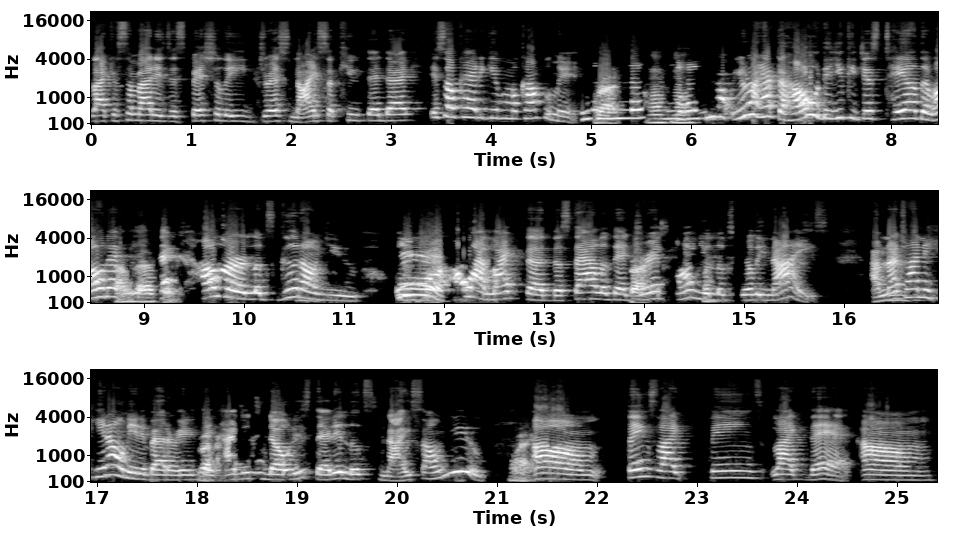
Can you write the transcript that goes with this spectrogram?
like if somebody's especially dressed nice or cute that day, it's okay to give them a compliment. Right. Mm-hmm. You, don't, you, don't, have to hold it. You can just tell them, "Oh, that that color looks good on you," or yeah. "Oh, I like the the style of that right. dress on you. Looks really nice." I'm not mm-hmm. trying to hit on anybody or anything. Right. I just noticed that it looks nice on you. Right. Um, things like things like that. Um,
